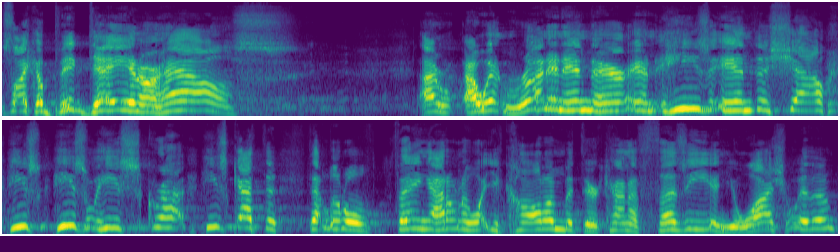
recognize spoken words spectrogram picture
It's like a big day in our house. I, I went running in there and he's in the shower. He's, he's, he's, he's got the, that little thing, I don't know what you call them, but they're kind of fuzzy and you wash with them.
